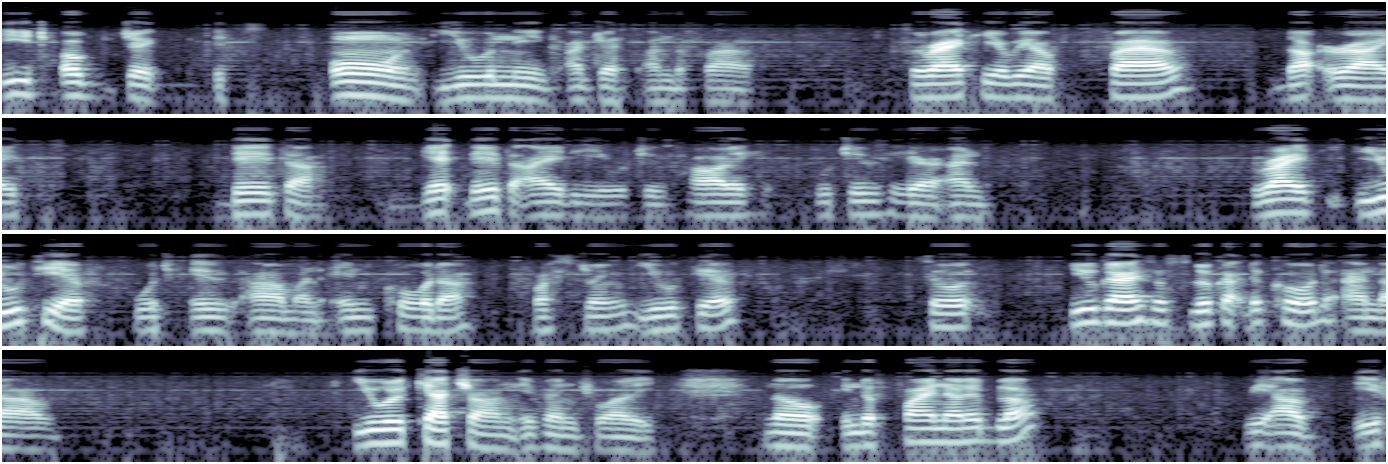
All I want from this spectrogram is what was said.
each object its own unique address on the file. So right here we have file dot write data get data ID which is how which is here and write UTF which is um an encoder for string UTF so you guys just look at the code and um you will catch on eventually. Now in the finally block we have if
